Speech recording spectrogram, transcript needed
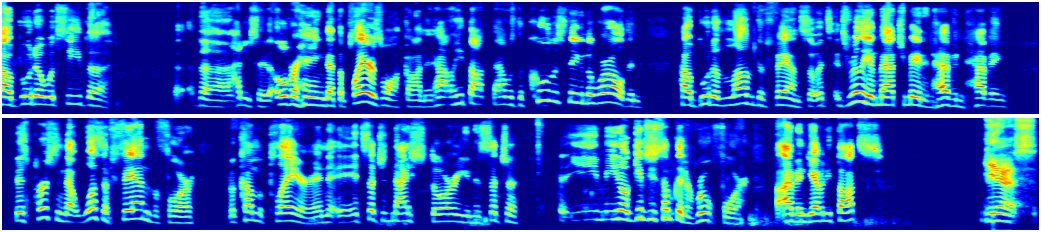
how Bouda would see the the how do you say the overhang that the players walk on, and how he thought that was the coolest thing in the world, and how Bouda loved the fans. So it's it's really a match made in heaven having this person that was a fan before become a player, and it's such a nice story, and it's such a you know gives you something to root for. Ivan, do you have any thoughts? Yes.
